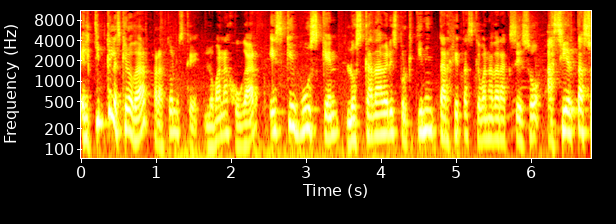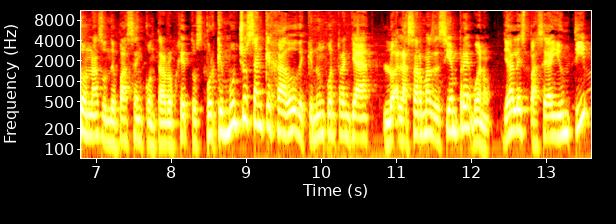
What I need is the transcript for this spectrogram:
el tip que les quiero dar para todos los que lo van a jugar es que busquen los cadáveres porque tienen tarjetas que van a dar acceso a ciertas zonas donde vas a encontrar objetos, porque muchos se han quejado de que no encuentran ya las armas de siempre, bueno, ya les pasé ahí un tip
